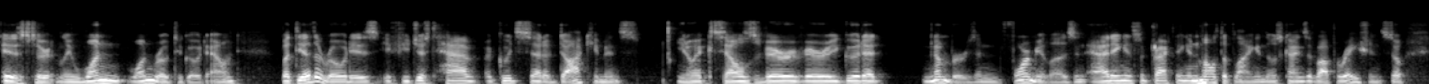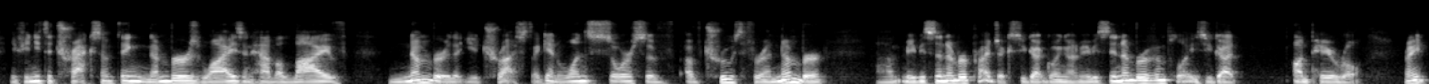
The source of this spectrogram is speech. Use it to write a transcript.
is certainly one one road to go down. But the other road is if you just have a good set of documents, you know, Excel's very, very good at numbers and formulas and adding and subtracting and multiplying and those kinds of operations. So if you need to track something numbers wise and have a live number that you trust. Again, one source of, of truth for a number. Um, maybe it's the number of projects you got going on. Maybe it's the number of employees you got on payroll, right?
